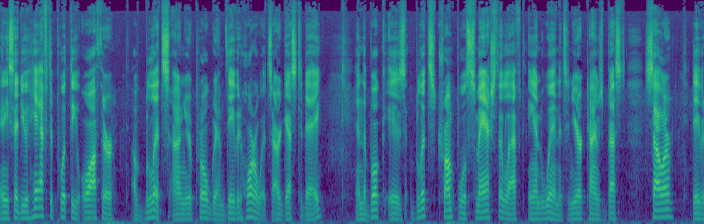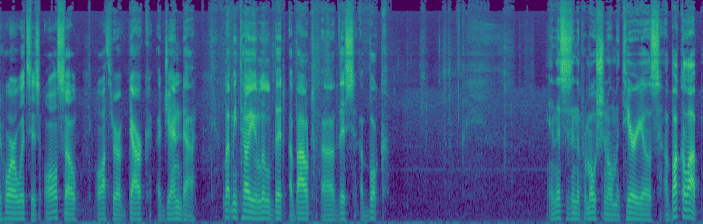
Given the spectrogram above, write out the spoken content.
and he said you have to put the author of Blitz on your program, David Horowitz, our guest today. And the book is Blitz Trump Will Smash the Left and Win. It's a New York Times bestseller. David Horowitz is also author of Dark Agenda. Let me tell you a little bit about uh, this uh, book. And this is in the promotional materials. Uh, buckle up.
